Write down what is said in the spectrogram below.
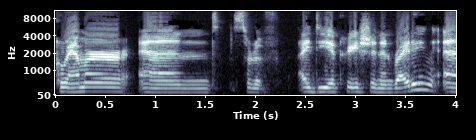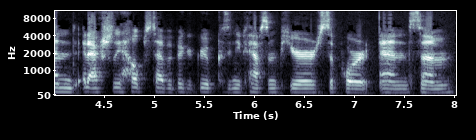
grammar and sort of idea creation and writing, and it actually helps to have a bigger group because then you can have some peer support and some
